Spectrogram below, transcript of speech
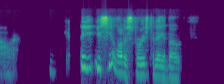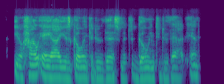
power. You, you see a lot of stories today about you know how AI is going to do this and it's going to do that. And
